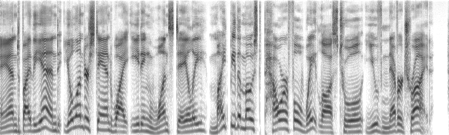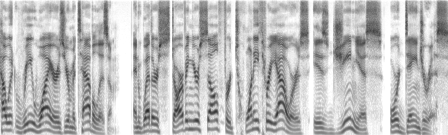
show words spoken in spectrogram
And by the end, you'll understand why eating once daily might be the most powerful weight loss tool you've never tried, how it rewires your metabolism, and whether starving yourself for 23 hours is genius or dangerous.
